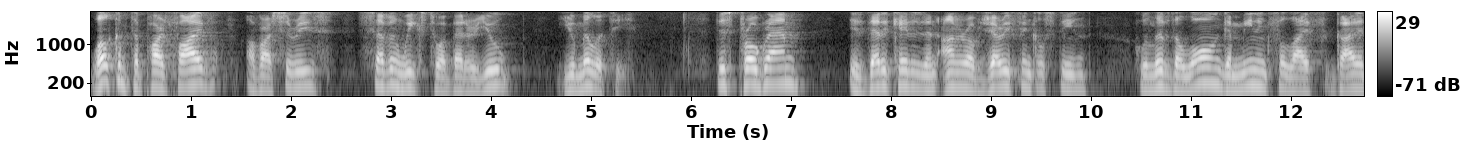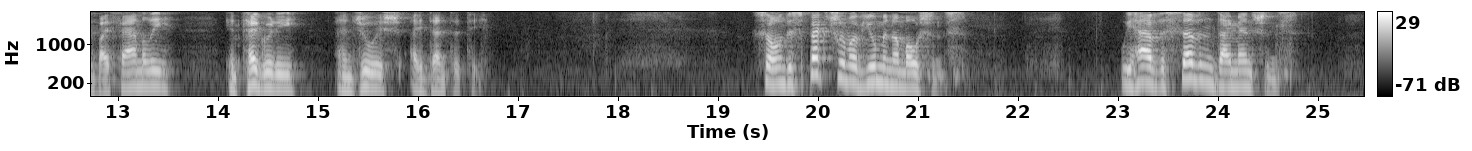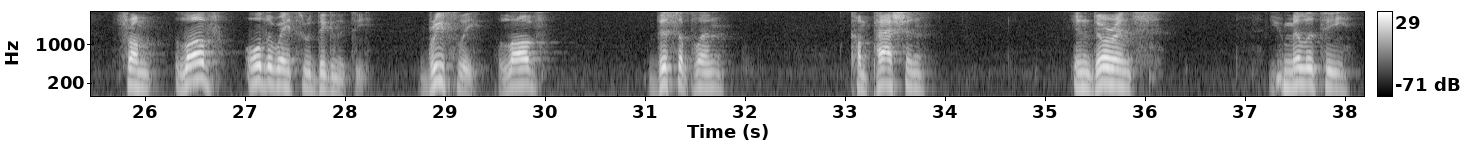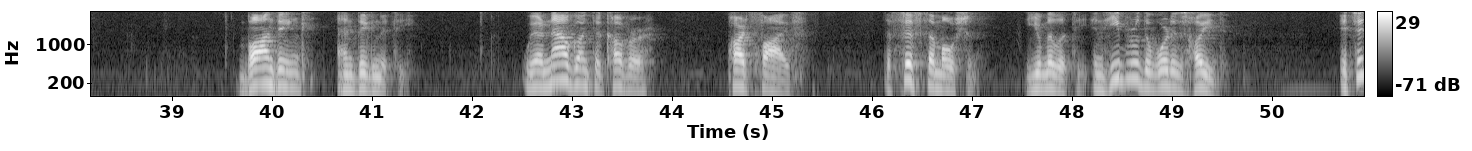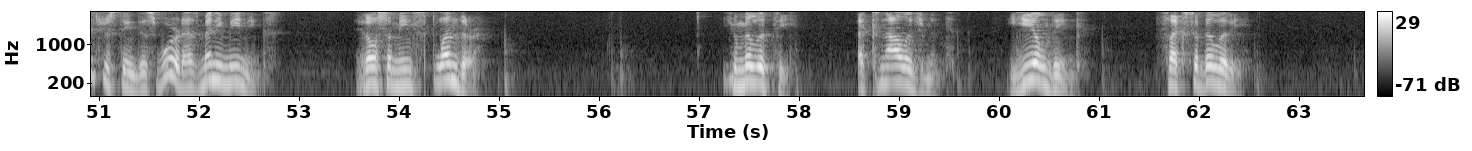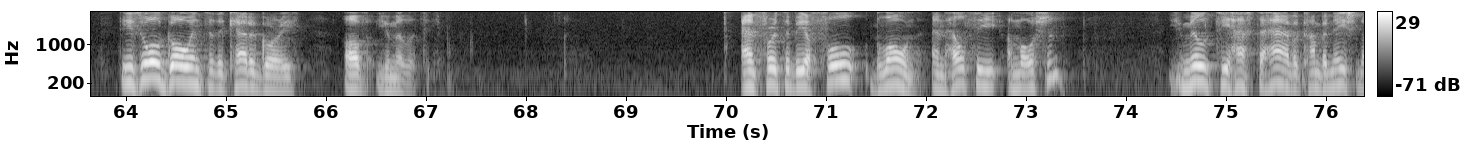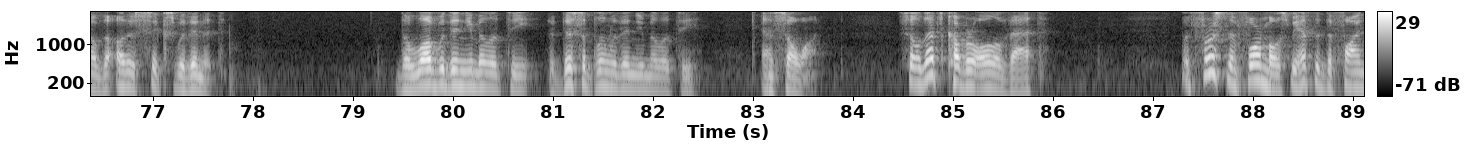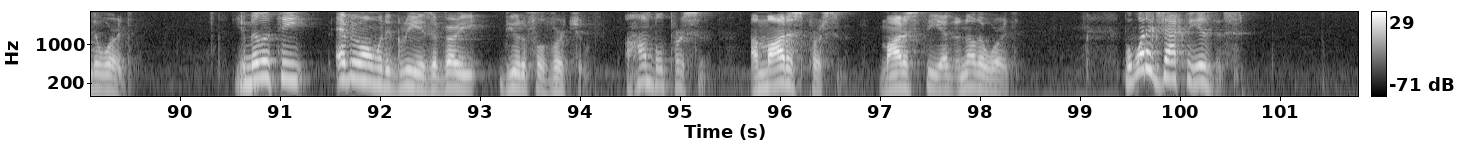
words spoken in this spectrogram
Welcome to part five of our series, Seven Weeks to a Better You Humility. This program is dedicated in honor of Jerry Finkelstein, who lived a long and meaningful life guided by family, integrity, and Jewish identity. So, in the spectrum of human emotions, we have the seven dimensions from love all the way through dignity. Briefly, love, discipline, compassion, endurance, humility, bonding, and dignity. We are now going to cover part five, the fifth emotion, humility. In Hebrew, the word is hoid. It's interesting, this word has many meanings. It also means splendor, humility, acknowledgement, yielding, flexibility. These all go into the category of humility. And for it to be a full blown and healthy emotion, humility has to have a combination of the other six within it the love within humility, the discipline within humility, and so on. So let's cover all of that but first and foremost, we have to define the word. Humility, everyone would agree, is a very beautiful virtue. A humble person, a modest person. Modesty, yet another word. But what exactly is this?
